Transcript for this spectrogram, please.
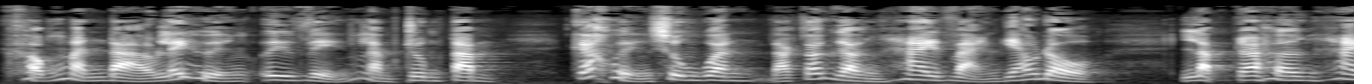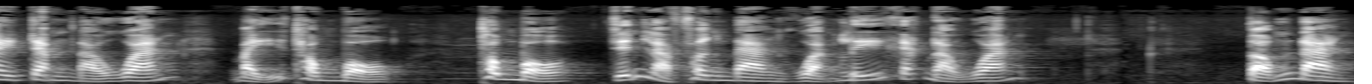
Khổng Mạnh Đạo lấy huyện Uy Viễn làm trung tâm, các huyện xung quanh đã có gần 2 vạn giáo đồ, lập ra hơn 200 đạo quán, 7 thông bộ. Thông bộ chính là phân đàn quản lý các đạo quán. Tổng đàn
